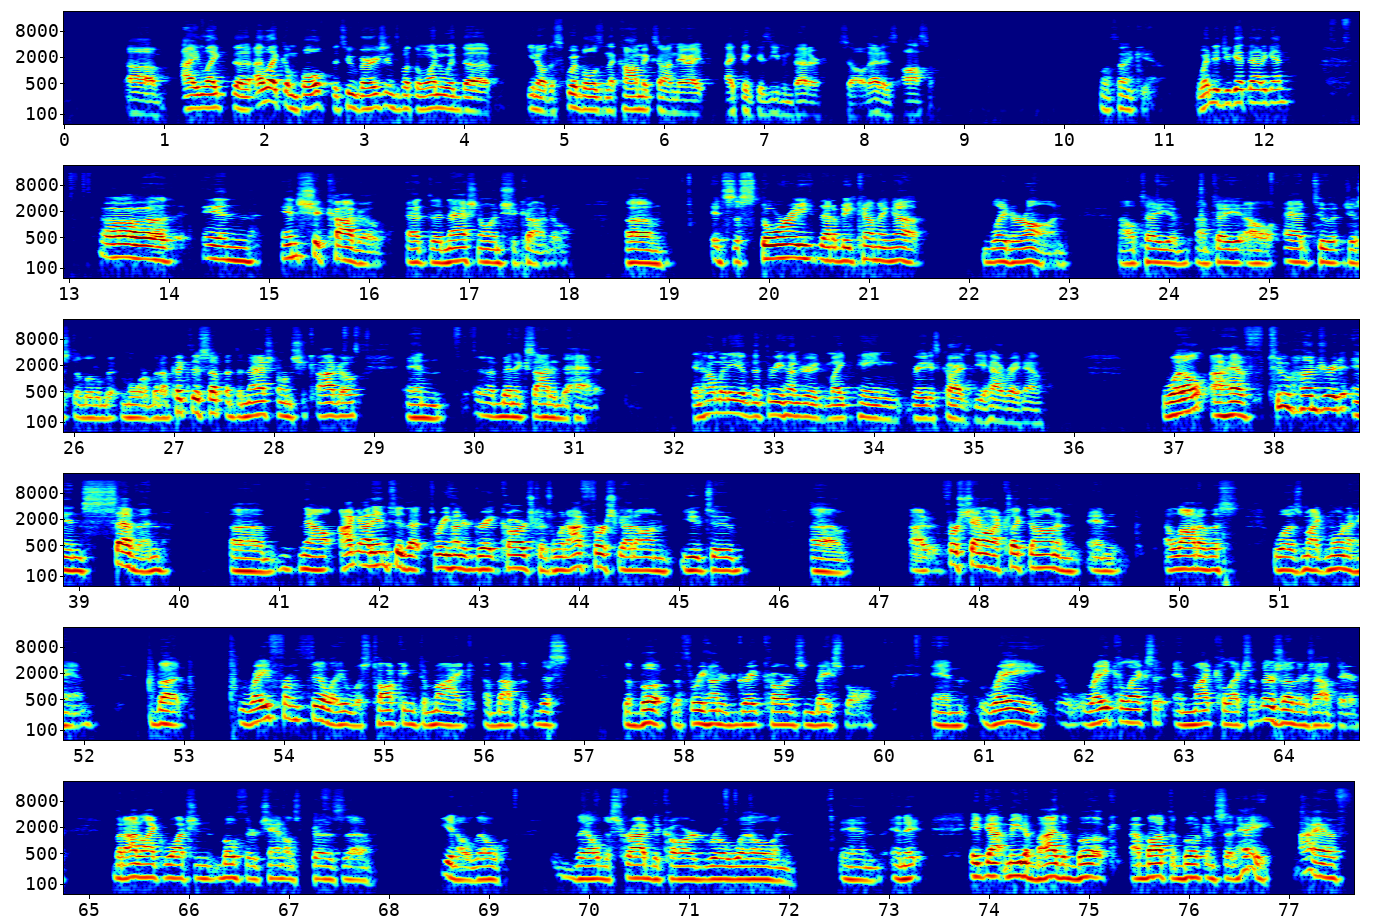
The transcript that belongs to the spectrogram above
uh, I like the I like them both, the two versions, but the one with the you know the squibbles and the comics on there, I I think is even better. So that is awesome. Well, thank you. When did you get that again? Uh, in in Chicago at the National in Chicago. Um, it's a story that'll be coming up later on. I'll tell you. I'll tell you. I'll add to it just a little bit more. But I picked this up at the National in Chicago, and I've been excited to have it. And how many of the 300 Mike Payne greatest cards do you have right now? Well, I have 207 um, now, I got into that 300 great cards because when I first got on YouTube, uh, I, first channel I clicked on, and and a lot of us was Mike Moynihan, but Ray from Philly was talking to Mike about the, this the book, the 300 great cards in baseball, and Ray Ray collects it and Mike collects it. There's others out there, but I like watching both their channels because uh, you know they'll they'll describe the card real well and and and it it got me to buy the book. I bought the book and said, "Hey, I have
